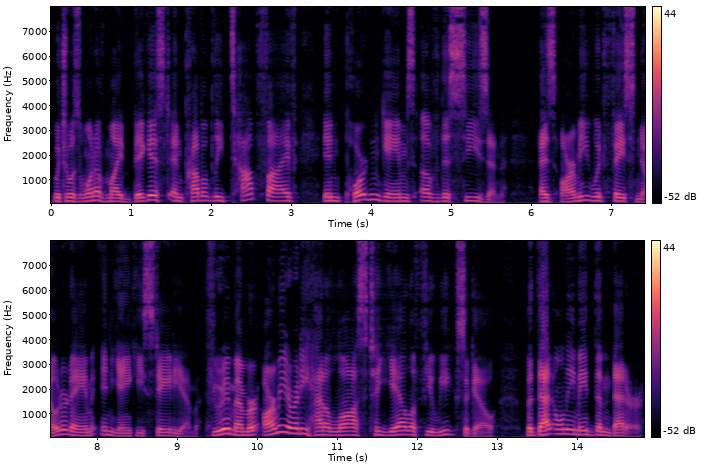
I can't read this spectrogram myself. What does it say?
which was one of my biggest and probably top five important games of the season as Army would face Notre Dame in Yankee Stadium. If you remember, Army already had a loss to Yale a few weeks ago, but that only made them better,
